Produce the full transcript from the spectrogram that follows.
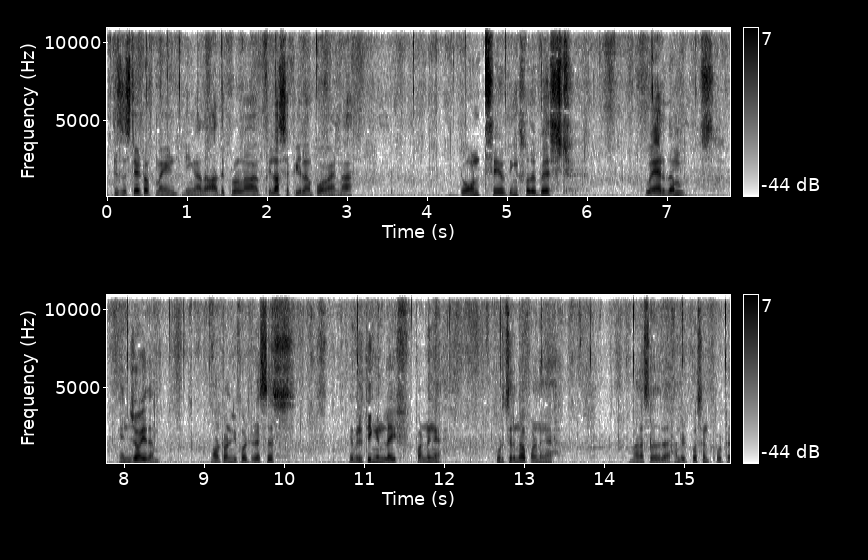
it is a state of mind நீங்கள் அதை அதுக்குள்ளலாம் ஃபிலாசபிலாம் போக வேண்டாம். Don't save things for the best wear them enjoy them not only for dresses everything in life பண்ணுங்கள் பிடிச்சிருந்தா பண்ணுங்கள் மனசு அதில் ஹண்ட்ரட் பர்சன்ட் போட்டு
